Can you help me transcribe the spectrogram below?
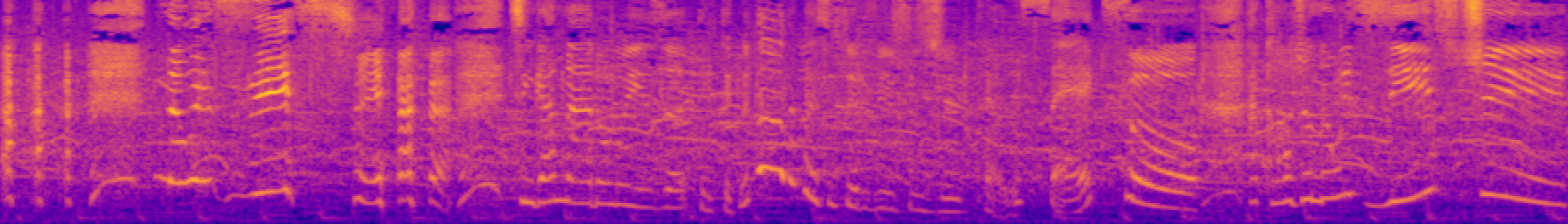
Não existe! Te enganaram, Luísa. Tem que ter cuidado com esses serviços de telesexo. A Cláudia não existe.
